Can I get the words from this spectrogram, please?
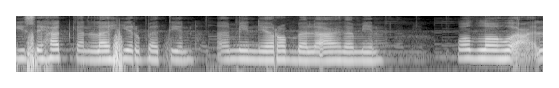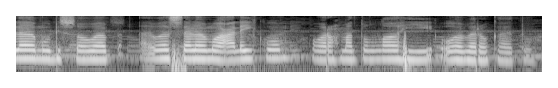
disehatkan lahir batin. Amin ya rabbal alamin. Wallahu a'lamu bisawab. Wassalamualaikum warahmatullahi wabarakatuh.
